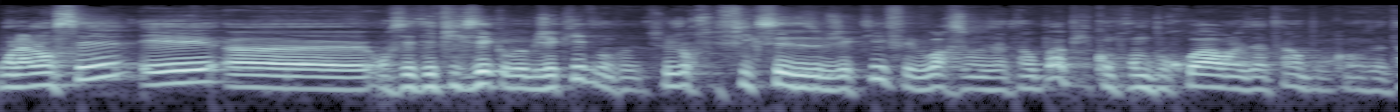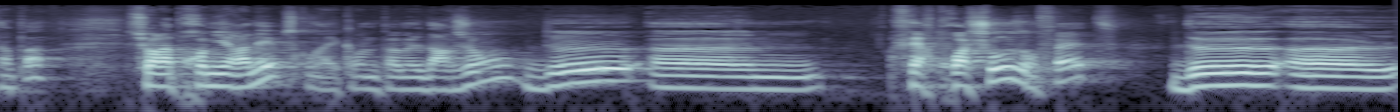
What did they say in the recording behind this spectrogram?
On l'a lancé et euh, on s'était fixé comme objectif, donc toujours fixer des objectifs et voir si on les atteint ou pas, puis comprendre pourquoi on les atteint ou pourquoi on les atteint pas. Sur la première année, parce qu'on avait quand même pas mal d'argent, de faire trois choses en fait de euh,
